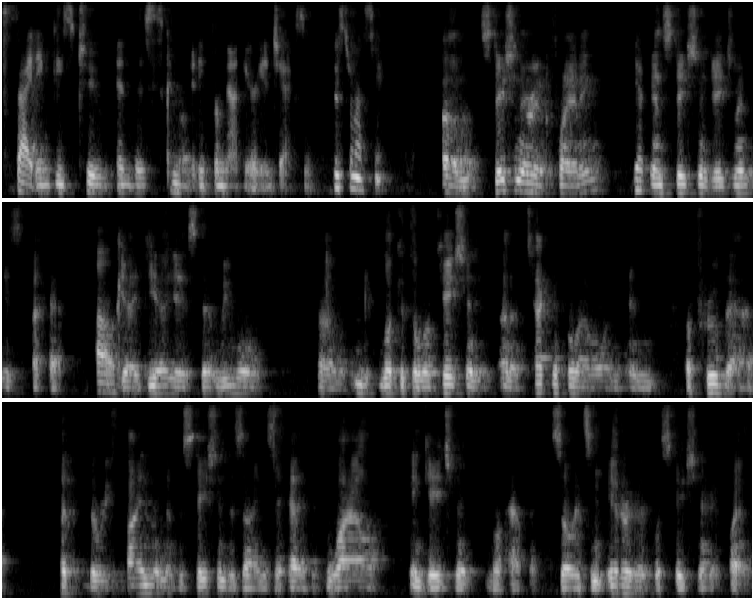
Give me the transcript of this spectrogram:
citing these two in this community from Mount Airy and Jackson. Mr. Musty. Um, station area planning Yep. and station engagement is ahead. Oh, The idea is that we will um, look at the location on a technical level and, and approve that. But the refinement of the station design is ahead while engagement will happen. So it's an iterative with station area planning.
